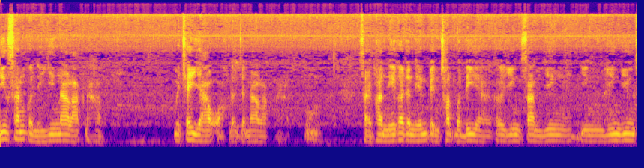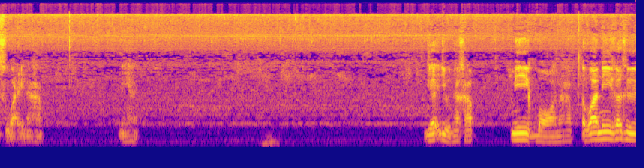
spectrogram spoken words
ยิ่งสั้นกว่านี้ยิ่งน่ารักนะครับ ไม่ใช่ยาวออกแล้วจะน่ารักนะครับ สายพันธุ์นี้เขาจะเน้นเป็นช็อตบอดี้อะก็ยิ่งสั้นยิ่งยิ่งยิ่งยิ่งสวยนะครับ นี่ฮะเยอะอยู่นะครับ มีอีกบ่อนะครับ แต่ว่านี่ก็คือ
